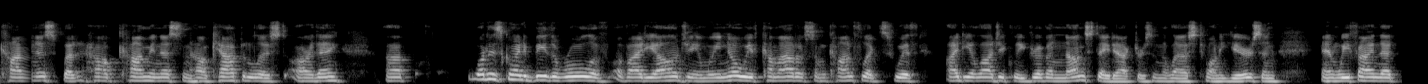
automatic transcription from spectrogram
communist, but how communist and how capitalist are they? Uh, what is going to be the role of, of ideology? And we know we've come out of some conflicts with ideologically driven non-state actors in the last 20 years, and and we find that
